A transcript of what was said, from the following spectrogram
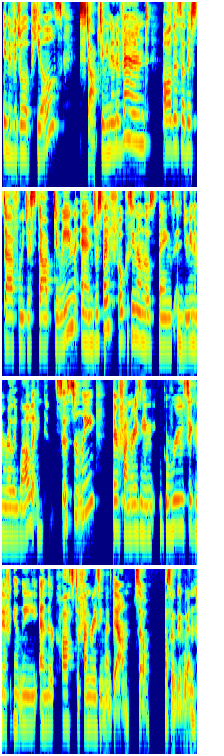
individual appeals, stop doing an event, all this other stuff we just stopped doing. And just by focusing on those things and doing them really well and consistently, their fundraising grew significantly and their cost of fundraising went down. So also a good win.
